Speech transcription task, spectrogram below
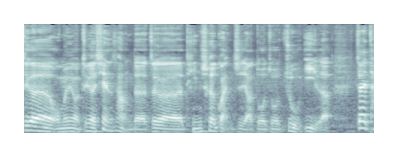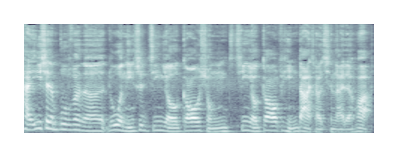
这个我们有这个现场的这个停车管制，要多做注意了。在台一线的部分呢，如果您是经由高雄经由高屏大桥前来的话。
